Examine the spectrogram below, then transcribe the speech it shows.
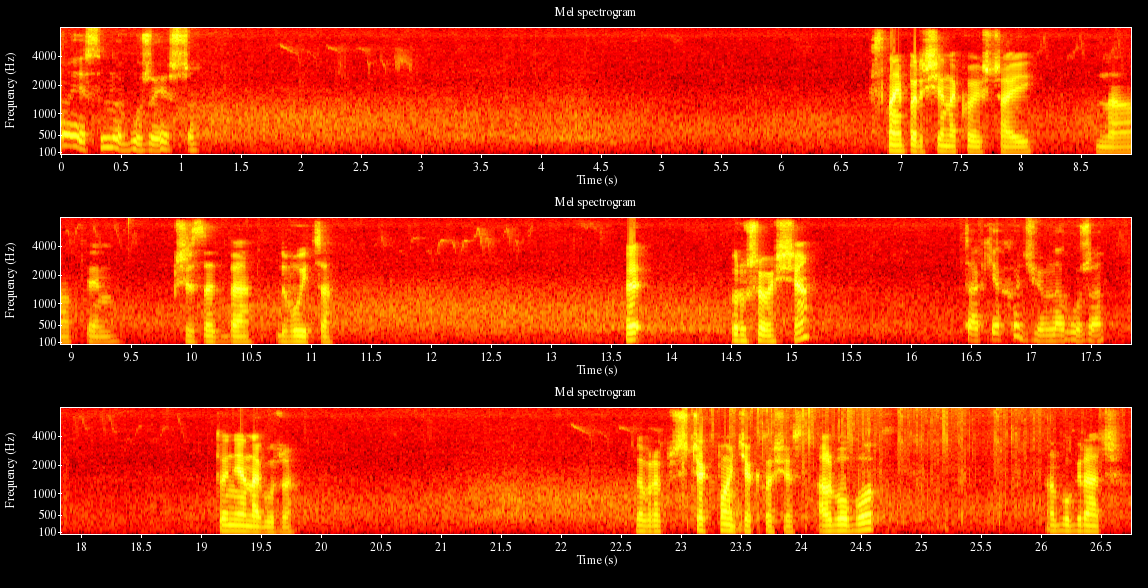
No jestem na górze jeszcze. Snajper się na kogoś czai na tym przy ZB dwójce. E, ruszyłeś się? Tak, ja chodziłem na górze. To nie na górze. Dobra, przy checkpoincie ktoś jest. Albo bot, albo gracz.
